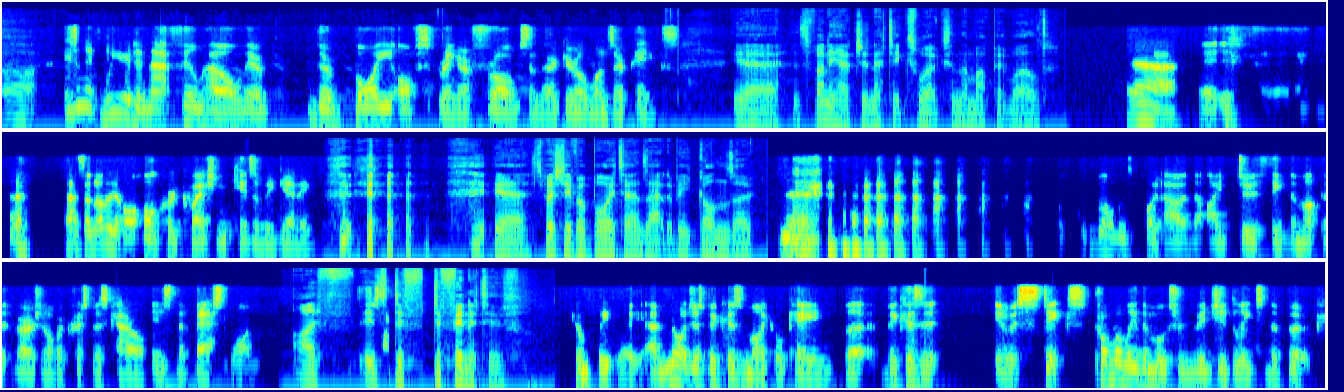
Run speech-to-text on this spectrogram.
oh, isn't it weird in that film how all their their boy offspring are frogs and their girl ones are pigs? Yeah, it's funny how genetics works in the Muppet world. Yeah, it, that's another awkward question kids will be getting. yeah, especially if a boy turns out to be Gonzo. Always point out that I do think the Muppet version of A Christmas Carol is the best one. I f- it's def- definitive. Completely, and not just because Michael Caine, but because it, you know, it sticks probably the most rigidly to the book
